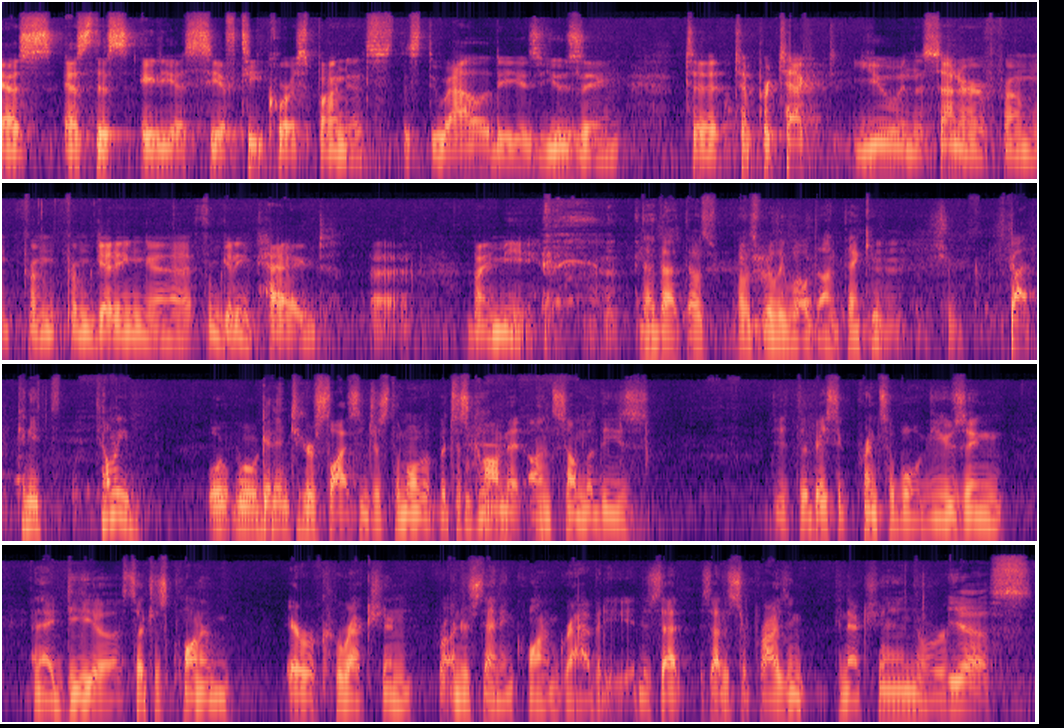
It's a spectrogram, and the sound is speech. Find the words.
as, as this ADS CFT correspondence, this duality is using to, to protect you in the center from, from, from, getting, uh, from getting tagged uh, by me. No, that, that, was, that was really well done. Thank you. Mm-hmm. Sure. Scott, can you tell me, we'll, we'll, get into your slides in just a moment, but just mm-hmm. comment on some of these, the, the basic principle of using an idea such as quantum error correction for understanding quantum gravity. And is that, is that a surprising connection? or? Yes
